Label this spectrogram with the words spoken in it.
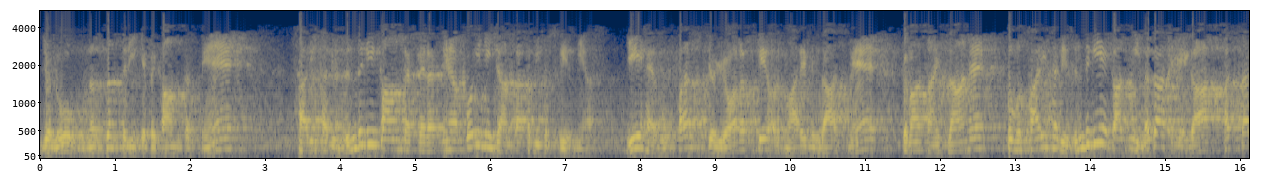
جو لوگ منظم طریقے پہ کام کرتے ہیں، ساری ساری زندگی کام کرتے رہتے ہیں اور کوئی نہیں جانتا، کبھی تصویر نہیں آتی۔ یہ ہے وہ فرق جو یورپ کے اور ہمارے مزاج میں ہے کہ وہاں سائنسدان ہے، تو وہ ساری ساری زندگی ایک آدمی لگا رہے گا، حتیٰ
